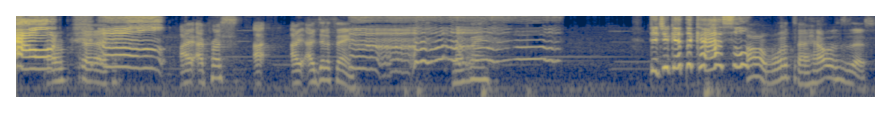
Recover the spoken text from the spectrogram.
out! Okay. Uh, I I press. I I I did a thing. Nothing? Did you get the castle? Oh, what the hell is this?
